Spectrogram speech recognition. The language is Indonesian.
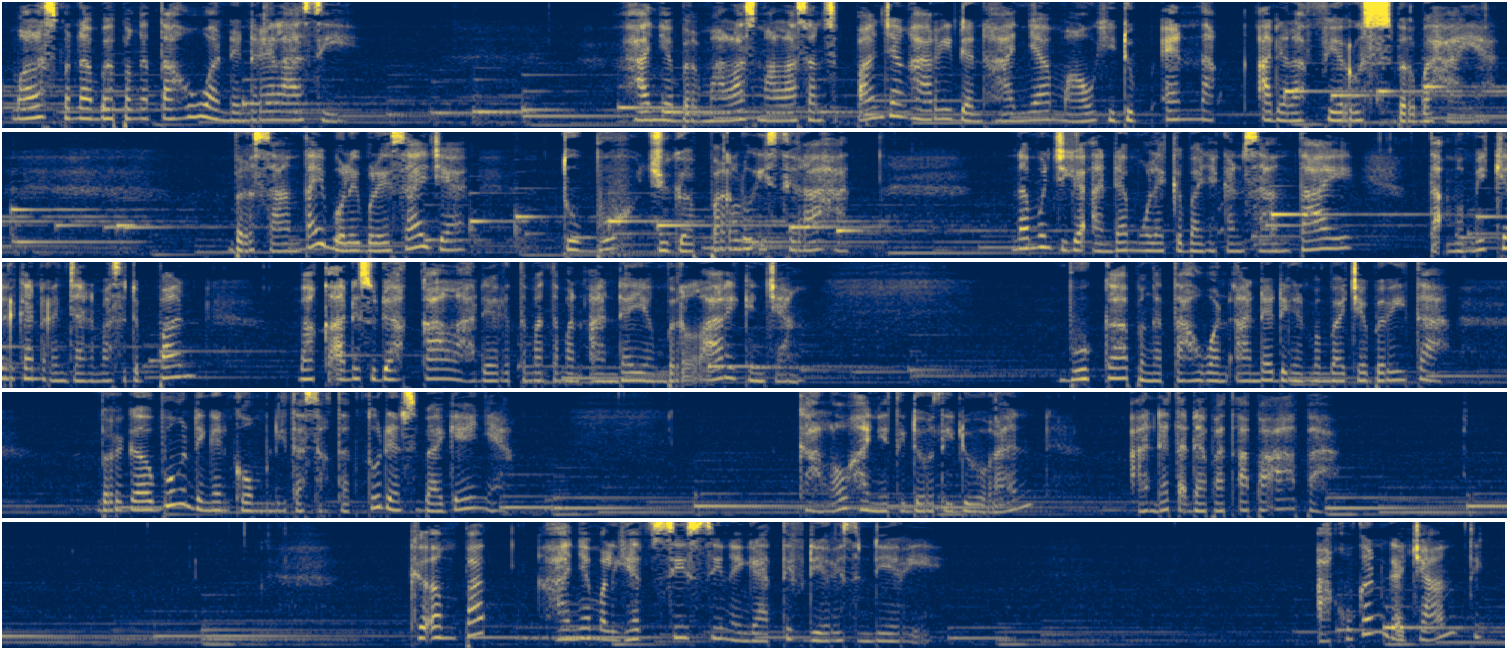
malas menambah pengetahuan dan relasi hanya bermalas-malasan sepanjang hari dan hanya mau hidup enak adalah virus berbahaya. Bersantai boleh-boleh saja, tubuh juga perlu istirahat. Namun jika Anda mulai kebanyakan santai, tak memikirkan rencana masa depan, maka Anda sudah kalah dari teman-teman Anda yang berlari kencang. Buka pengetahuan Anda dengan membaca berita, bergabung dengan komunitas tertentu dan sebagainya. Kalau hanya tidur-tiduran, Anda tak dapat apa-apa. Keempat, hanya melihat sisi negatif diri sendiri. Aku kan gak cantik.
